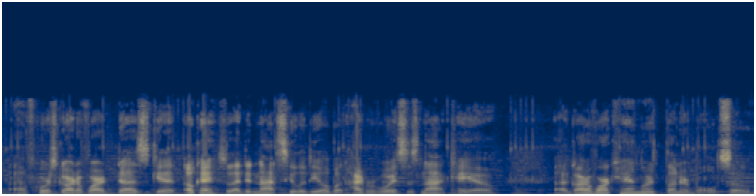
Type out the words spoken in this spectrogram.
Uh, of course, Gardevoir does get... Okay, so that did not seal the deal, but Hyper Voice is not KO. Uh, Gardevoir can learn Thunderbolt, so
